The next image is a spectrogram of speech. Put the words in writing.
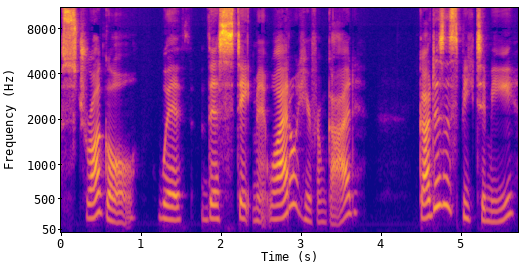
struggle with this statement. Well, I don't hear from God. God doesn't speak to me.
